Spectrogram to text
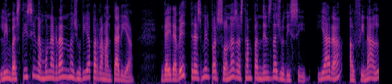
l'investissin amb una gran majoria parlamentària. Gairebé 3.000 persones estan pendents de judici i ara, al final,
